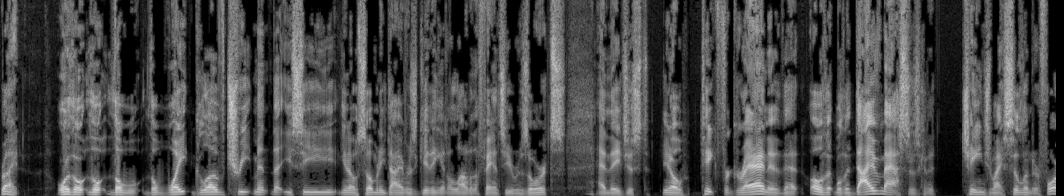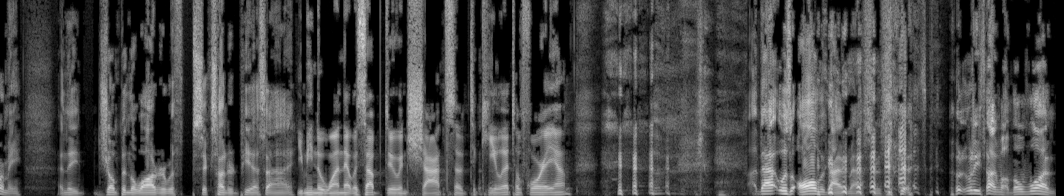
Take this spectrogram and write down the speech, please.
Right. Or the, the the the white glove treatment that you see, you know, so many divers getting at a lot of the fancy resorts, and they just, you know, take for granted that oh, that well, the dive master is going to change my cylinder for me, and they jump in the water with 600 psi. You mean the one that was up doing shots of tequila till 4 a.m.? That was all the dive masters. what are you talking about? The one.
